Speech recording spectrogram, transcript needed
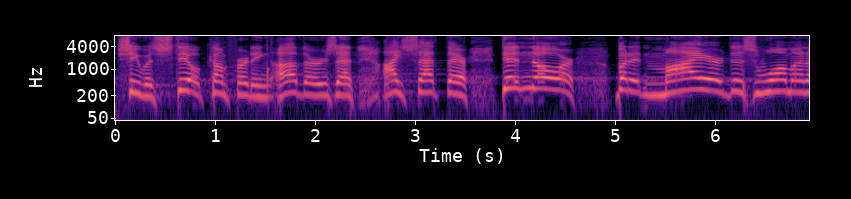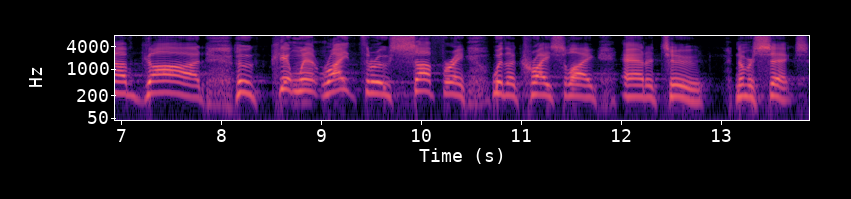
She was still comforting others. And I sat there, didn't know her, but admired this woman of God who went right through suffering with a Christ like attitude. Number six,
